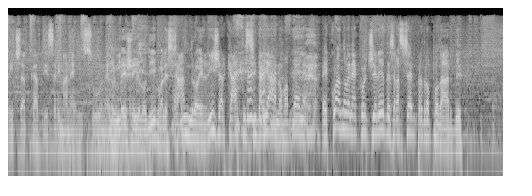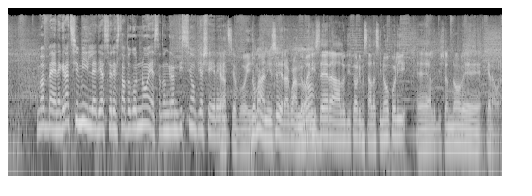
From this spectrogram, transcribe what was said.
Richard Curtis rimane lì su invece io lo dico, Alessandro è Richard Curtis italiano, va bene? E quando ve ne accorgerete sarà sempre troppo tardi. Va bene, grazie mille di essere stato con noi, è stato un grandissimo piacere. Grazie a voi. Domani sera quando? Domani sera all'Auditorium Sala Sinopoli eh, alle 19 era ora.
